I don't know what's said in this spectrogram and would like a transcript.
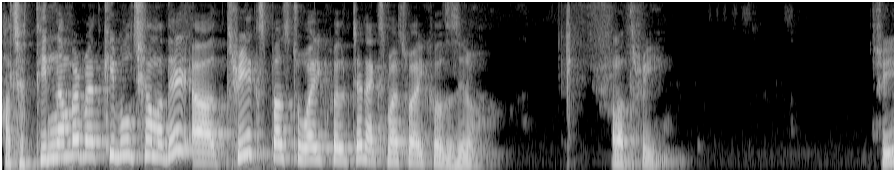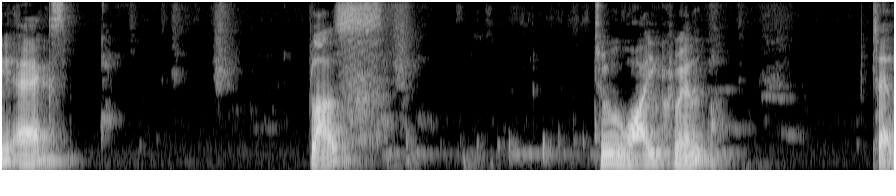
আচ্ছা তিন নাম্বার ম্যাথ কি বলছে আমাদের? Three x plus two y equal ten x minus y equal zero আমার three three x plus two y equal ten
